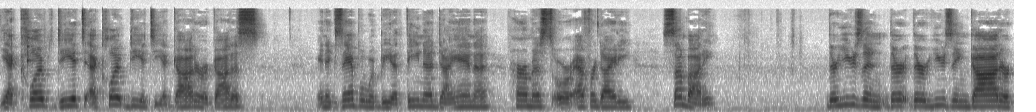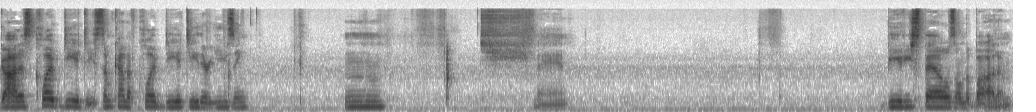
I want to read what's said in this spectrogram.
yeah, cloaked deity, a cloaked deity, a god or a goddess. An example would be Athena, Diana, Hermes, or Aphrodite. Somebody. They're using they're they're using god or goddess cloaked deity, some kind of cloaked deity they're using Mm-hmm. Man. Beauty spells on the bottom.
